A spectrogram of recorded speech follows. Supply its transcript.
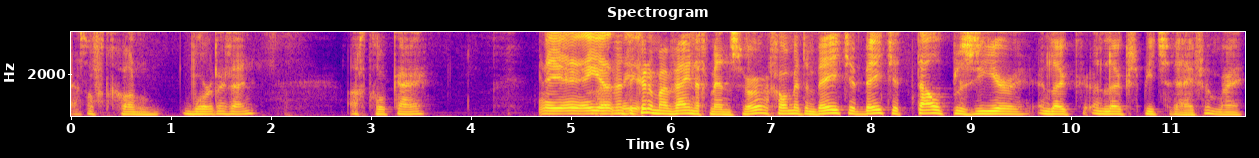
alsof het gewoon woorden zijn. Achter elkaar. Nee, eh, ja, eh, kunnen maar weinig mensen hoor. Gewoon met een beetje, beetje taalplezier een leuk, een leuke speech schrijven. Maar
